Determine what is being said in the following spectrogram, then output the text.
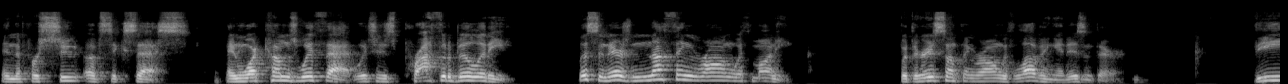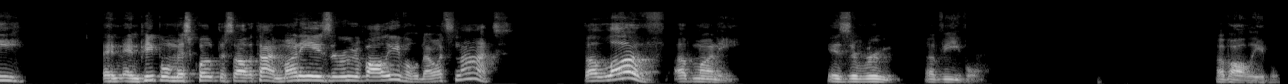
in the pursuit of success and what comes with that, which is profitability. Listen, there's nothing wrong with money, but there is something wrong with loving it, isn't there? The and, and people misquote this all the time money is the root of all evil. No, it's not. The love of money is the root of evil, of all evil.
